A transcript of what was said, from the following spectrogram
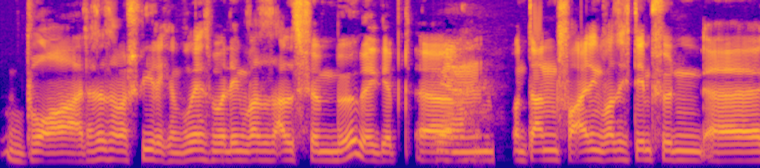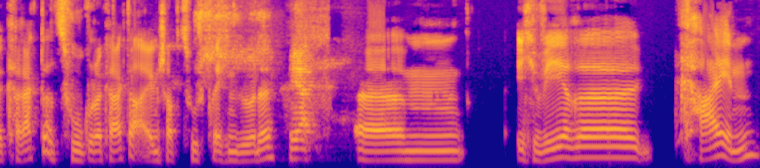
Boah, das ist aber schwierig. Und muss ich jetzt überlegen, was es alles für Möbel gibt. Ähm, ja. Und dann vor allen Dingen, was ich dem für einen äh, Charakterzug oder Charaktereigenschaft zusprechen würde. Ja. Ähm, ich wäre kein,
